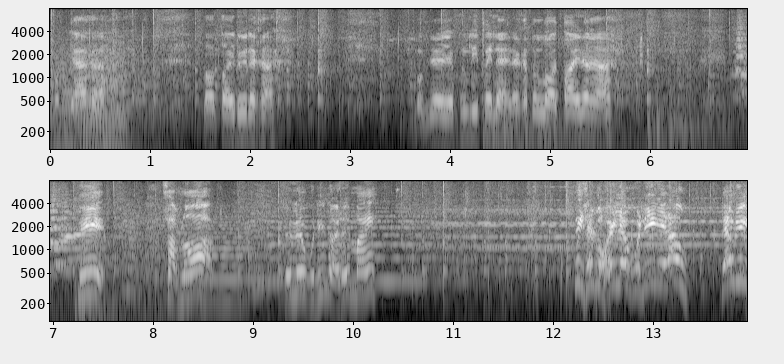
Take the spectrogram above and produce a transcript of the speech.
หม่อมย่าครับรอต้อยด้วยนะคะหม่อมย่าอย่าเพิ่งรีบไปไหนนะครับต้องรอต้อยนะคะ นี่สามล้อเร็วๆกว่านี้หน่อยได้ไหมนี่ฉันบอกให้เร็วกว่านี้ไงเล่าเร็วดิ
